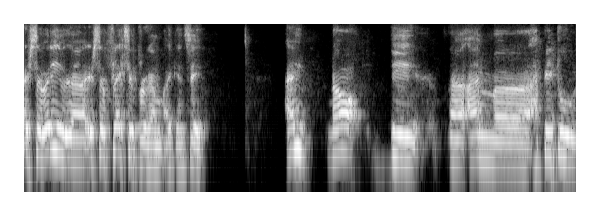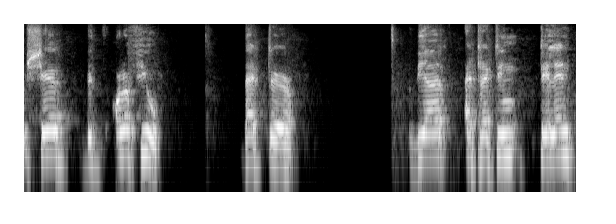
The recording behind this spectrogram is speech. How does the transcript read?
It's a very, uh, it's a flexible program, I can say. And now the uh, I'm happy to share with all of you that we are attracting talent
